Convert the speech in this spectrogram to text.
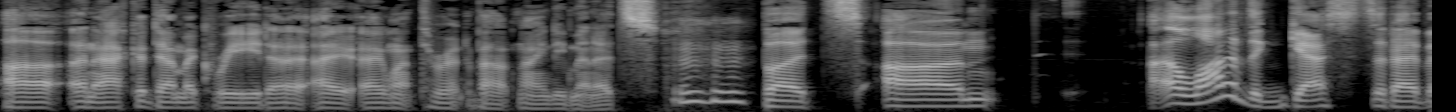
Uh, an academic read. I, I, went through it in about ninety minutes, mm-hmm. but um, a lot of the guests that I've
